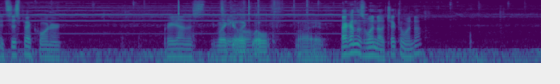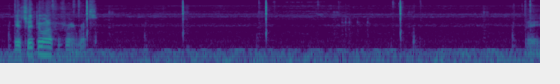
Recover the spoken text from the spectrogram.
It's this back corner. Right on this. You might get like table. level five. Back on this window. Check the window. Yeah, check the window off of frame rates. Hey.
